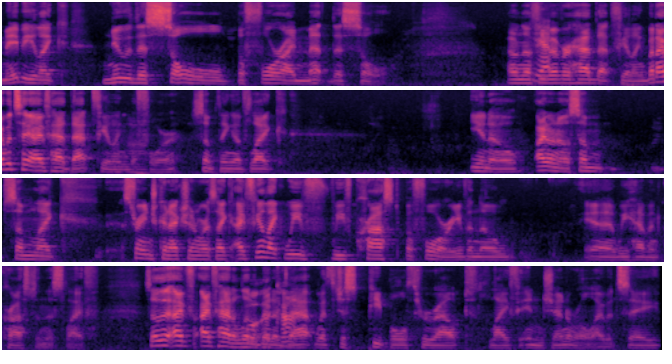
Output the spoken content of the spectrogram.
maybe like knew this soul before I met this soul. I don't know if Yep. you've ever had that feeling, but I would say I've had that feeling before. Something of like, you know, I don't know, some some like strange connection where it's like I feel like we've we've crossed before, even though uh, we haven't crossed in this life. So that I've I've had a little Well, bit of con- that with just people throughout life in general. I would say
